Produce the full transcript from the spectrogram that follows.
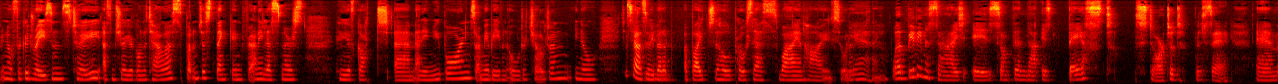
you know for good reasons too, as I'm sure you're going to tell us. But I'm just thinking for any listeners who have got um, any newborns or maybe even older children, you know, just tell us a bit about the whole process, why and how, sort of Yeah. thing. Well, baby massage is something that is best started, we'll say, um,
